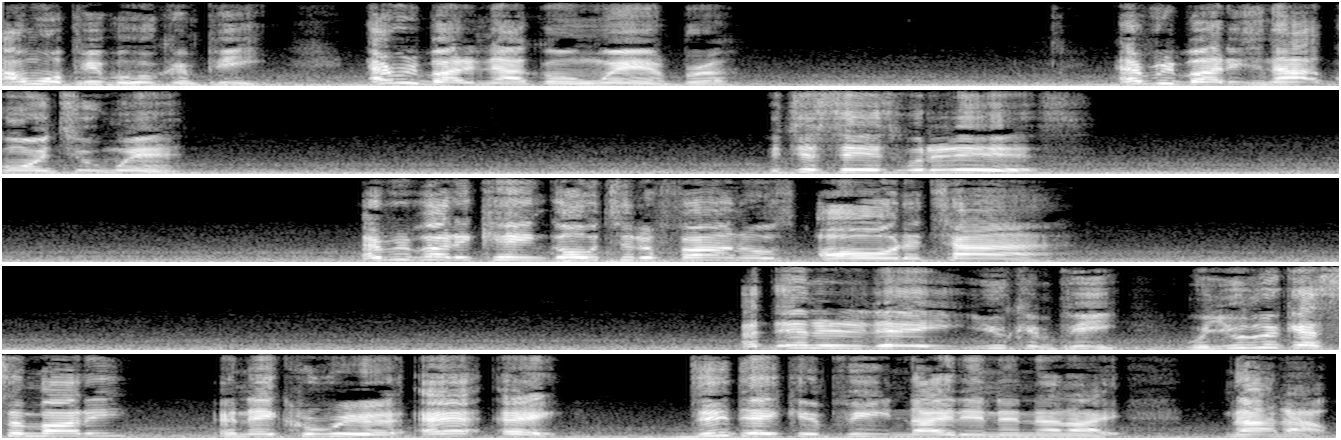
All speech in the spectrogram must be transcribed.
I want people who compete. Everybody not gonna win, bruh. Everybody's not going to win. It just is what it is. Everybody can't go to the finals all the time. At the end of the day, you compete. When you look at somebody and their career, eh, hey, did they compete night in and night, not out?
